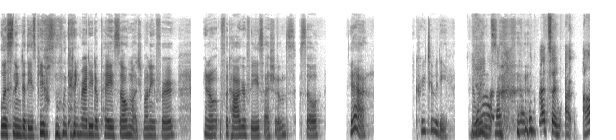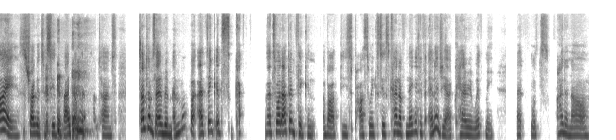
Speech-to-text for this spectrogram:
listening to these people getting ready to pay so much money for you know photography sessions. So yeah. Creativity. It Yeah, and I, and I think that's a I, I struggle to see the value of that sometimes. Sometimes I remember, but I think it's that's what I've been thinking about these past weeks. This kind of negative energy I carry with me. That was I don't know.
